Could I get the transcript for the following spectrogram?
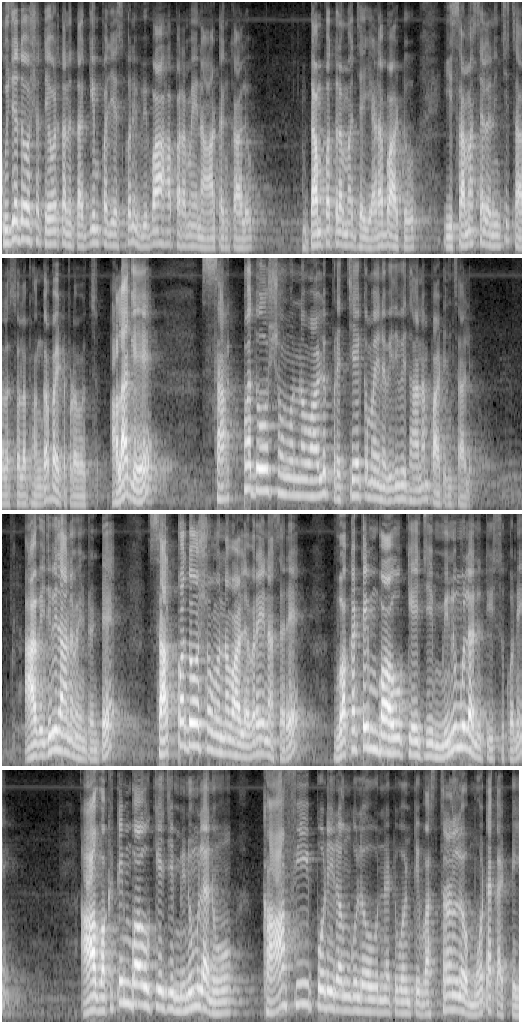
కుజదోష తీవ్రతను తగ్గింపజేసుకొని వివాహపరమైన ఆటంకాలు దంపతుల మధ్య ఎడబాటు ఈ సమస్యల నుంచి చాలా సులభంగా బయటపడవచ్చు. అలాగే సర్పదోషం ఉన్నవాళ్ళు ప్రత్యేకమైన విధి విధానం పాటించాలి. ఆ విధి విధానం ఏంటంటే సర్పదోషం ఉన్న వాళ్ళు ఎవరైనా సరే ఒకటింబావు కేజీ మినుములను తీసుకొని ఆ ఒకటింబావు కేజీ మినుములను కాఫీ పొడి రంగులో ఉన్నటువంటి వస్త్రంలో మూట కట్టి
